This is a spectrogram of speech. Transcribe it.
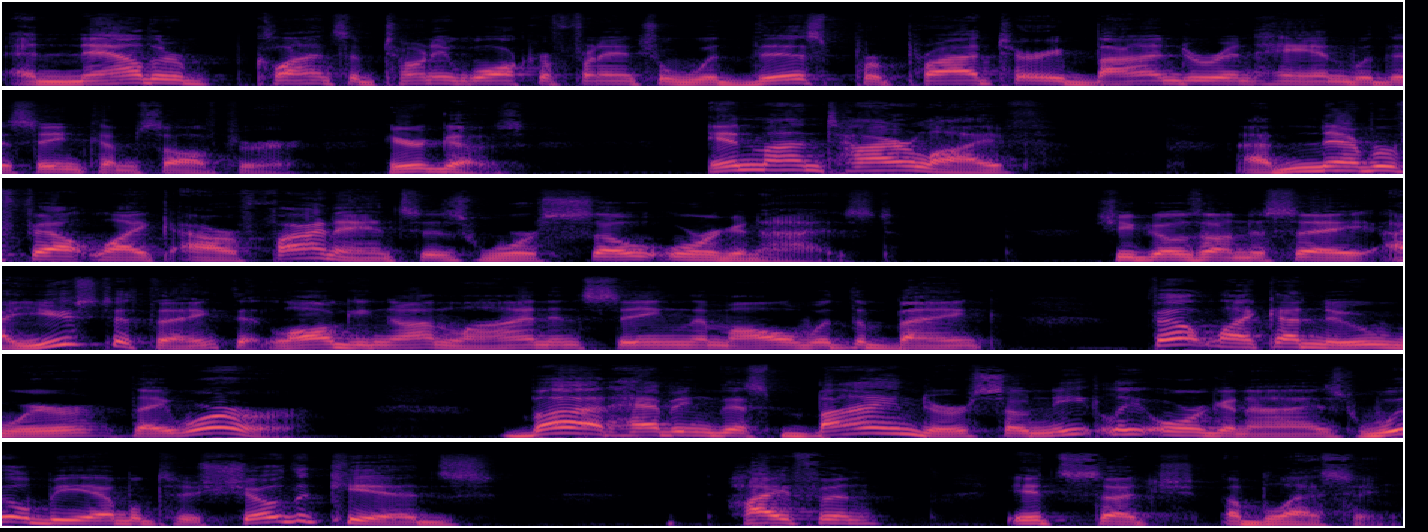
and now they're clients of Tony Walker Financial with this proprietary binder in hand with this income software. Here it goes. In my entire life, I've never felt like our finances were so organized. She goes on to say, I used to think that logging online and seeing them all with the bank felt like I knew where they were. But having this binder so neatly organized, we'll be able to show the kids, hyphen, it's such a blessing.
